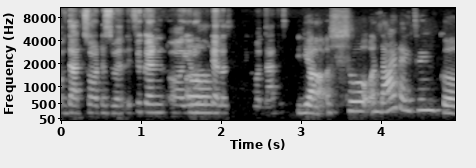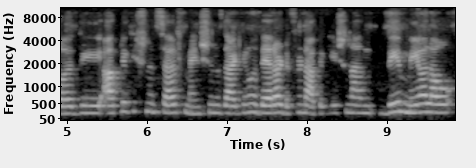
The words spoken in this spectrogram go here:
of that sort as well. If you can, uh, you know, um, tell us about that. yeah so on that i think uh, the application itself mentions that you know there are different applications and they may allow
